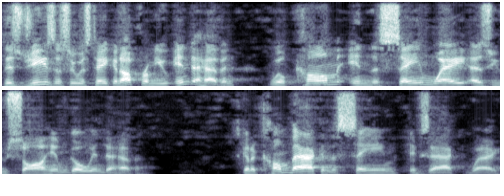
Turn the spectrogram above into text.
This Jesus who was taken up from you into heaven will come in the same way as you saw him go into heaven. He's going to come back in the same exact way.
